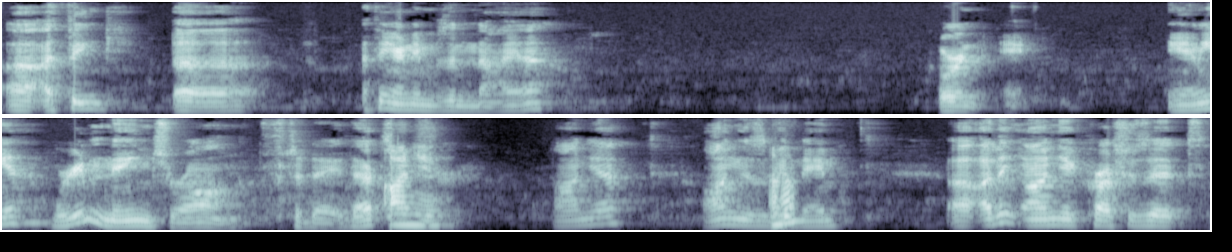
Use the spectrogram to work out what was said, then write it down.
Uh, I think uh, I think her name is Anaya or an Anya. We're getting names wrong today. That's Anya. sure. Anya. Anya's a good Uh-huh. name. Uh, I think Anya crushes it.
